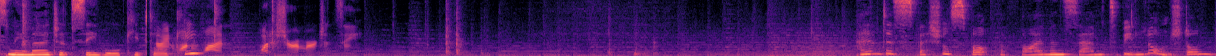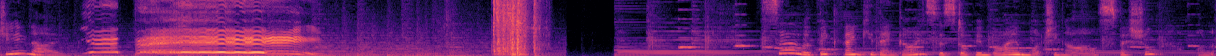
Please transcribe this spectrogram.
Here's an emergency walkie-talkie. what is your emergency? And a special spot for Fireman Sam to be launched on Juno. Yippee! So, a big thank you then, guys, for stopping by and watching our special on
